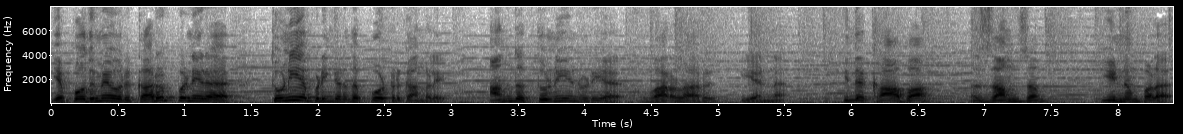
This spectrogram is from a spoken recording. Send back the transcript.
எப்போதுமே ஒரு கருப்பு நிற துணி அப்படிங்கிறத போட்டிருக்காங்களே அந்த துணியினுடைய வரலாறு என்ன? இந்த காபா ஜம்சம் இன்னும் பல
